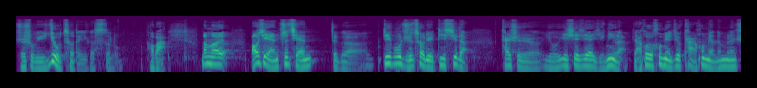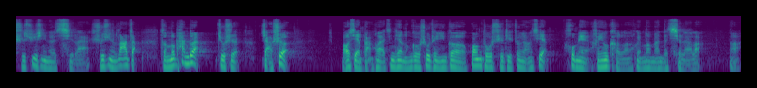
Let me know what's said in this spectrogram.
只属于右侧的一个思路，好吧？那么保险之前这个低估值策略低吸的，开始有一些些盈利了，然后后面就看后面能不能持续性的起来，持续拉涨。怎么判断？就是假设保险板块今天能够收成一个光头实体中阳线，后面很有可能会慢慢的起来了。啊，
